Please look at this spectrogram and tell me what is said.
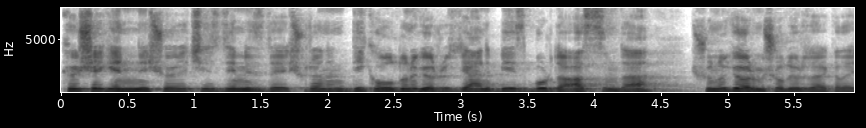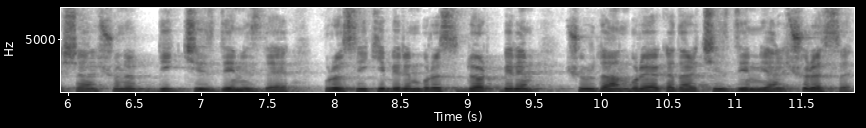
köşegenini şöyle çizdiğimizde şuranın dik olduğunu görürüz. Yani biz burada aslında şunu görmüş oluyoruz arkadaşlar. Şunu dik çizdiğimizde burası 2 birim, burası 4 birim. Şuradan buraya kadar çizdiğim yer şurası.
